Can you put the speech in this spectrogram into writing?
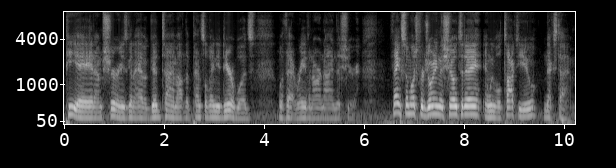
PA, and I'm sure he's going to have a good time out in the Pennsylvania deer woods with that Raven R9 this year. Thanks so much for joining the show today, and we will talk to you next time.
